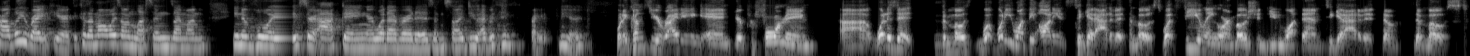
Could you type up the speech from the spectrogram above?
Probably right here because I'm always on lessons. I'm on, you know, voice or acting or whatever it is. And so I do everything right here. When it comes to your writing and your performing, uh, what is it the most? What, what do you want the audience to get out of it the most? What feeling or emotion do you want them to get out of it the, the most?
